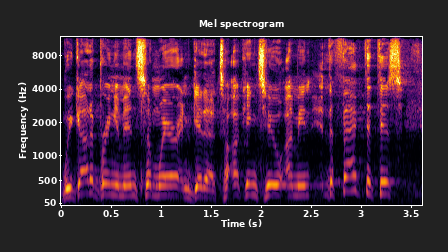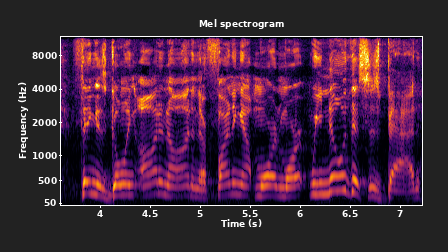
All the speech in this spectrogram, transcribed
We got to bring him in somewhere and get a talking to. I mean, the fact that this thing is going on and on and they're finding out more and more, we know this is bad.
